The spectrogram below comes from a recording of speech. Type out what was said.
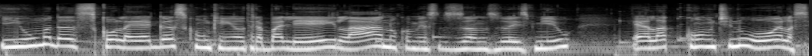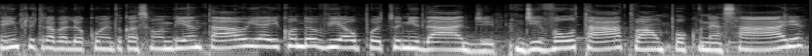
E uma das colegas com quem eu trabalhei lá no começo dos anos 2000, ela continuou, ela sempre trabalhou com educação ambiental e aí quando eu vi a oportunidade de voltar a atuar um pouco nessa área,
